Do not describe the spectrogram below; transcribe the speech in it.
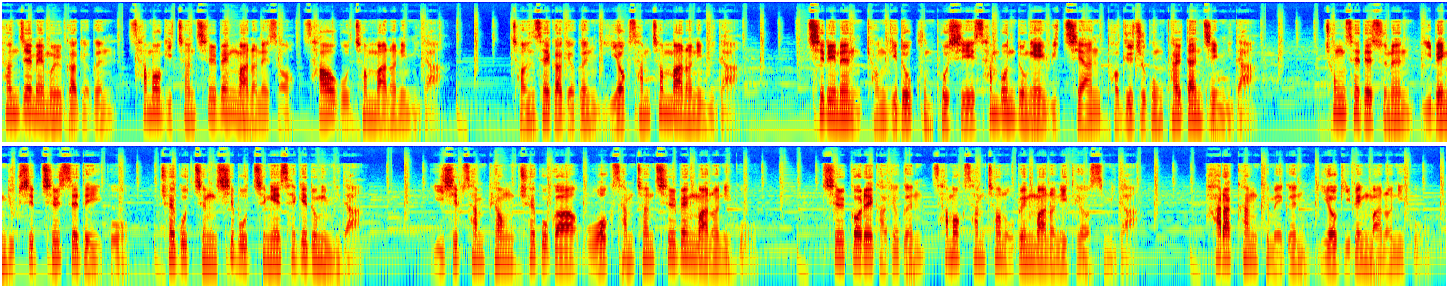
현재 매물 가격은 3억 2,700만 원에서 4억 5천만 원입니다. 전세 가격은 2억 3천만 원입니다. 7위는 경기도 군포시 삼본동에 위치한 덕유주공 8단지입니다. 총 세대수는 267세대이고 최고층 15층의 세개동입니다. 23평 최고가 5억 3,700만 원이고 실거래 가격은 3억 3,500만 원이 되었습니다. 하락한 금액은 2억 200만 원이고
